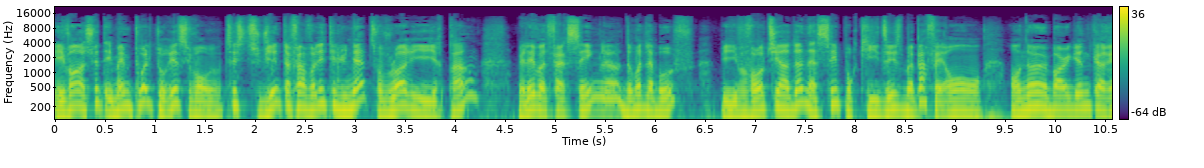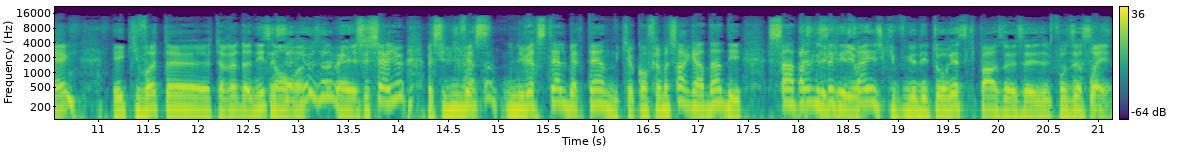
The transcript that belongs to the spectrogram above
et vont ensuite, et même toi le touriste, ils vont, tu sais, si tu viens de te faire voler tes lunettes, tu vas vouloir y reprendre. Mais là, il va te faire signe, là, donne-moi de la bouffe. Puis il va falloir que tu en donnes assez pour qu'ils disent, ben parfait, on, on a un bargain correct et qui va te, te redonner C'est ton... sérieux, ça? Mais... C'est sérieux. Ben, c'est l'univers- l'université albertaine qui a confirmé ça en regardant des centaines Parce que de c'est des singes, qui- il y a des touristes qui passent, il faut dire ça. Oui,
